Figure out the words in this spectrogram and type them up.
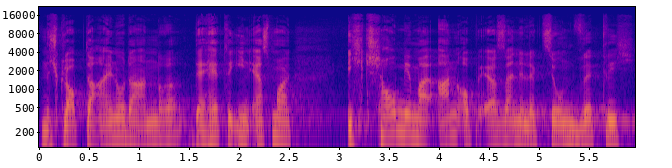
Und ich glaube, der eine oder andere, der hätte ihn erstmal, ich schaue mir mal an, ob er seine Lektion wirklich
